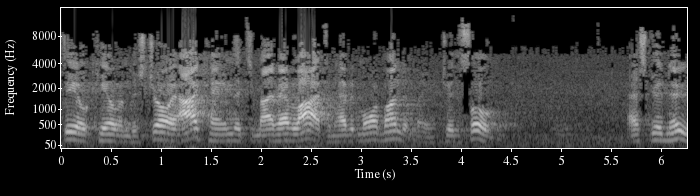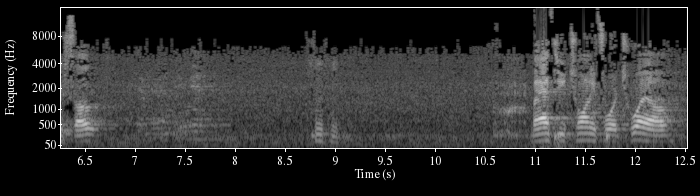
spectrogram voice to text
steal, kill, and destroy. I came that you might have life and have it more abundantly to the full. That's good news, folks. Matthew 24 12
